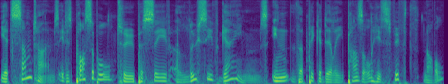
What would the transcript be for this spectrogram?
yet sometimes it is possible to perceive elusive games. In The Piccadilly Puzzle, his fifth novel,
